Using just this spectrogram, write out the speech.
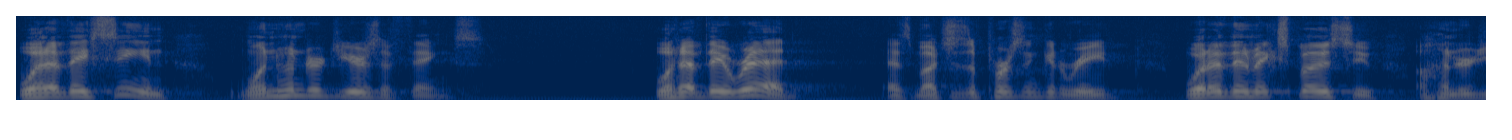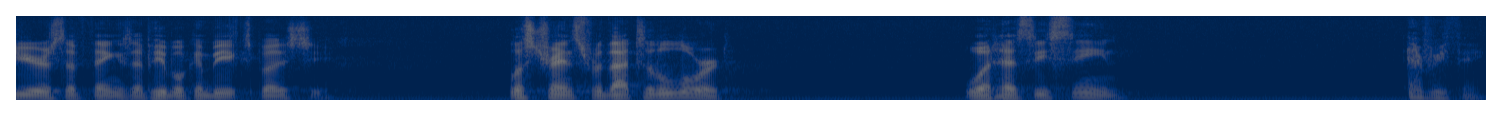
What have they seen? 100 years of things. What have they read? As much as a person can read. What have they been exposed to? 100 years of things that people can be exposed to. Let's transfer that to the Lord. What has he seen? Everything.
